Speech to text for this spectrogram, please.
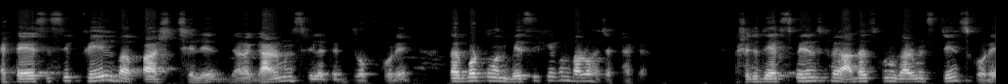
একটা এসএসসি ফেল বা পাস ছেলে যারা গার্মেন্টস রিলেটেড জব করে, তার বর্তমান বেসিক এখন বারো হাজার টাকা। সে যদি এক্সপিরিয়েন্সড হয়ে আদার্স কোনো গার্মেন্টস চেঞ্জ করে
